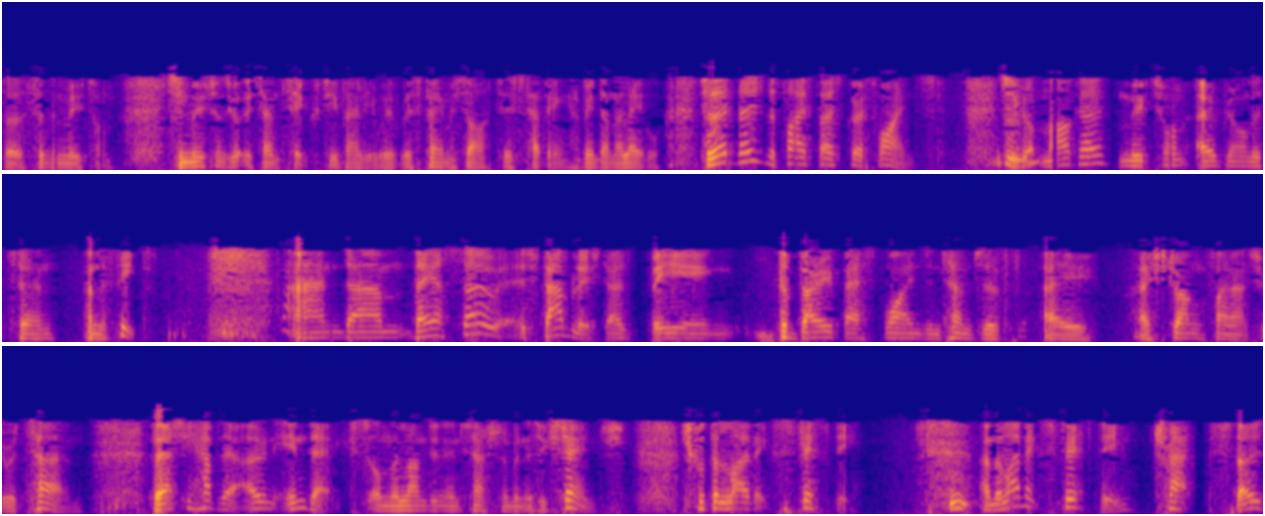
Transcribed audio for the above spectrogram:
for, for the Mouton. So Mouton's got this antiquity value with, with famous artists having having done the label. So th- those are the five first growth wines. So you've got Margaux, Mouton, Haut-Brion, Latour, and Lafite. And um, they are so established as being the very best wines in terms of a, a strong financial return. They actually have their own index on the London International Vintners Exchange. It's called the Livex 50. And the Livex 50 tracks those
